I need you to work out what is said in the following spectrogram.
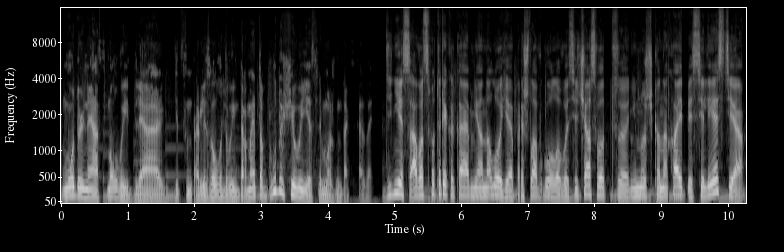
модульной основой для децентрализованного интернета будущего, если можно так сказать. Денис, а вот смотри, какая мне аналогия пришла в голову. Сейчас вот э, немножечко на хайпе Селестия,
